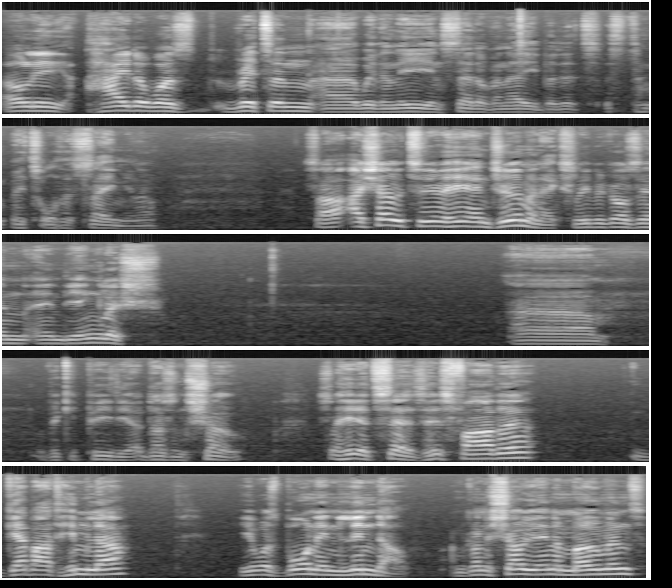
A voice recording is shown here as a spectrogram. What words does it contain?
Only Haider was written uh, with an E instead of an A, but it's, it's, it's all the same, you know. So I show it to you here in German actually, because in, in the English um, Wikipedia doesn't show. So here it says, his father, Gebhard Himmler, he was born in Lindau. I'm going to show you in a moment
